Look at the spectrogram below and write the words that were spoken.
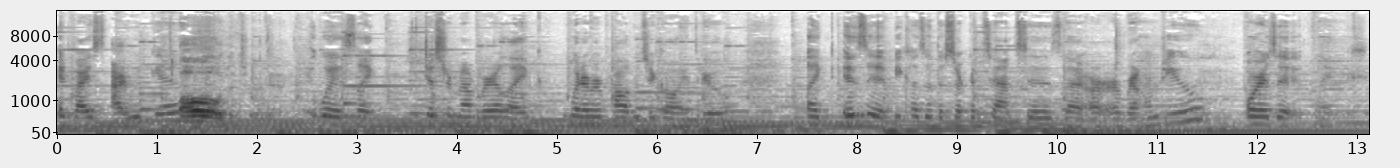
advice i would give Oh, the it was like just remember like whatever problems you're going through like is it because of the circumstances that are around you? Or is it like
